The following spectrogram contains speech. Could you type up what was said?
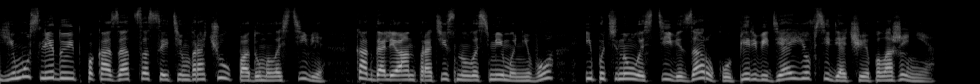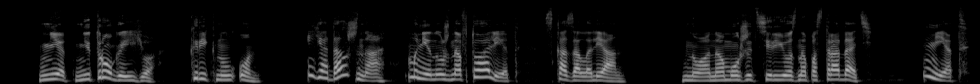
Ему следует показаться с этим врачу, подумала Стиви, когда Лиан протиснулась мимо него и потянула Стиви за руку, переведя ее в сидячее положение. «Нет, не трогай ее!» — крикнул он. «Я должна. Мне нужно в туалет», — сказала Лиан. «Но она может серьезно пострадать». «Нет».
